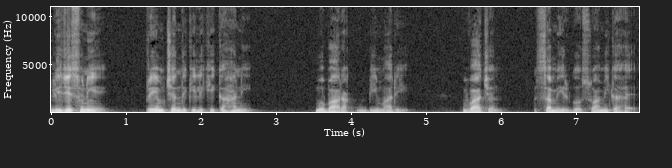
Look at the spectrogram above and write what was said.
लीजिए, सुनिए प्रेमचंद की लिखी कहानी, मुबारक बीमारी, वाचन समीर गोस्वामी का है।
